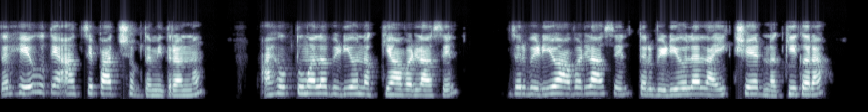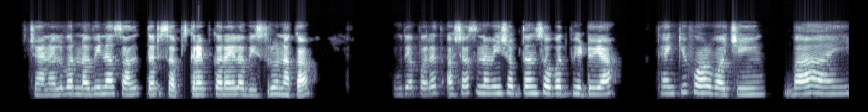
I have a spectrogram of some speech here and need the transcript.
तर हे होते आजचे पाच शब्द मित्रांनो. आय होप तुम्हाला व्हिडिओ नक्की आवडला असेल. जर व्हिडिओ आवडला असेल तर व्हिडिओला लाईक शेअर नक्की करा. चॅनलवर नवीन असाल तर सबस्क्राईब करायला विसरू नका. उद्या परत अशाच नवीन शब्दांसोबत भेटूया. थँक्यू फॉर वॉचिंग बाय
